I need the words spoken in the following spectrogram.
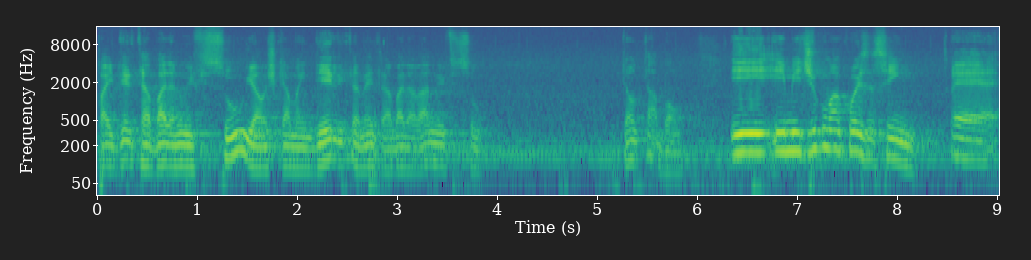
pai dele trabalha no IFSU e acho que a mãe dele também trabalha lá no IFSU. Então tá bom. E, e me diga uma coisa assim, é,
